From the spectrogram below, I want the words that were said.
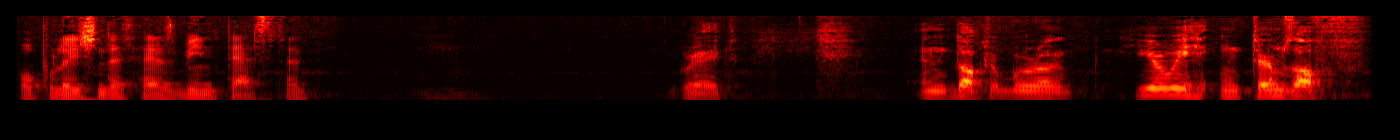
population that has been tested. Mm-hmm. Great. And Dr. Burrough, here we, in terms of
